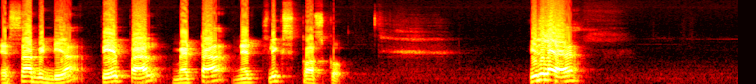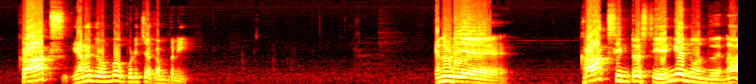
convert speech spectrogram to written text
SAP India PayPal Meta Netflix Costco இதில் கிராக்ஸ் எனக்கு ரொம்ப பிடிச்ச கம்பெனி என்னுடைய கிராக்ஸ் இன்ட்ரெஸ்ட் எங்கேருந்து வந்ததுன்னா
